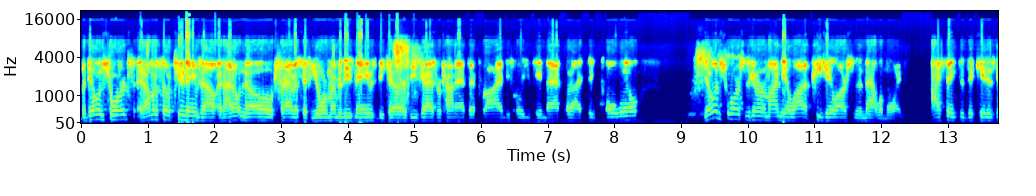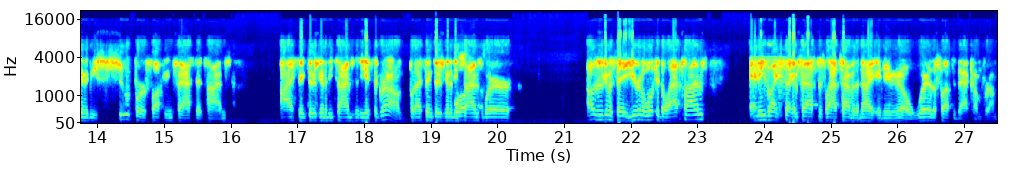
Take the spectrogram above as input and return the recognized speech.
But Dilan Schwartz, and I'm going to throw two names out, and I don't know, Travis, if you'll remember these names because these guys were kind of at their prime before you came back, but I think Cole will. Dilan Schwartz is going to remind me a lot of PJ Larson and Matt Lemoyne. I think that the kid is going to be super fucking fast at times. I think there's going to be times that he hits the ground, but I think there's going to be Well- times where I was just going to say you're going to look at the lap times, and he's like second fastest lap time of the night, and you're going to go, where the fuck did that come from?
